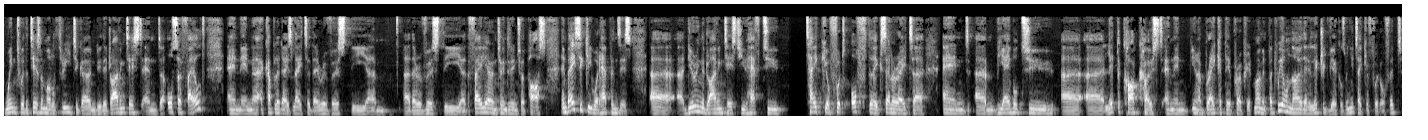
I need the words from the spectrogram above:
went with a Tesla Model 3 to go and do their driving test and uh, also failed. And then uh, a couple of days later, they reversed the. Uh, they reversed the uh, the failure and turned it into a pass. And basically, what happens is uh, uh, during the driving test, you have to take your foot off the accelerator and um, be able to uh, uh, let the car coast and then you know brake at the appropriate moment. But we all know that electric vehicles, when you take your foot off it,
